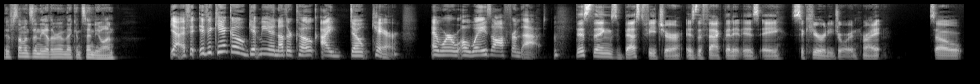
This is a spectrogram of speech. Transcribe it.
if someone's in the other room, they can send you one. Yeah, if it, if it can't go get me another Coke, I don't care. And we're a ways off from that. This thing's best feature is the fact that it is a security droid, right? So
